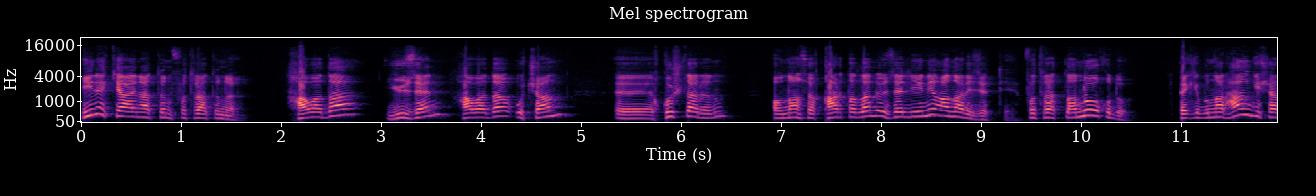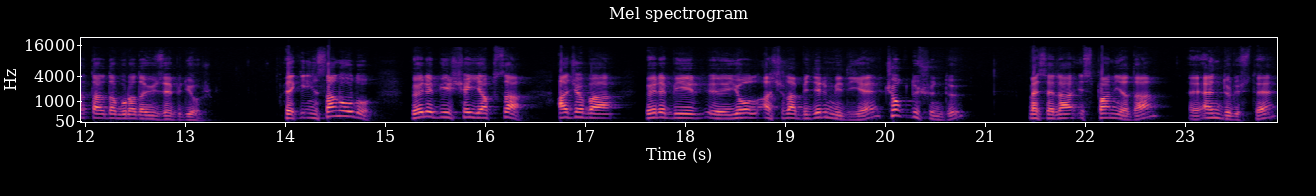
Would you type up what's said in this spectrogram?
Yine kainatın fıtratını havada yüzen, havada uçan e, kuşların, ondan sonra kartalların özelliğini analiz etti. Fıtratlarını okudu. Peki bunlar hangi şartlarda burada yüzebiliyor? Peki insanoğlu böyle bir şey yapsa acaba böyle bir e, yol açılabilir mi diye çok düşündü. Mesela İspanya'da, e, Endülüs'te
